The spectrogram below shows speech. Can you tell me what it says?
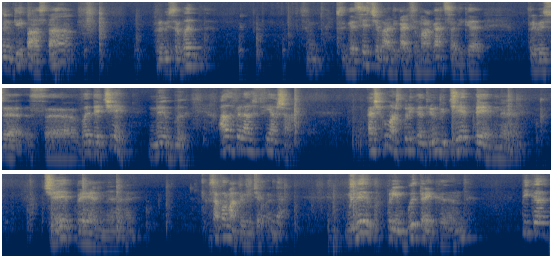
În clipa asta trebuie să văd, să, să găsesc ceva de care să mă agaț, adică trebuie să, să văd de ce NB. Altfel ar fi așa. Ca și cum aș spune că în triunghiul CPN, CPN, s-a format triunghiul CPN. Da. N prin B trecând, pică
